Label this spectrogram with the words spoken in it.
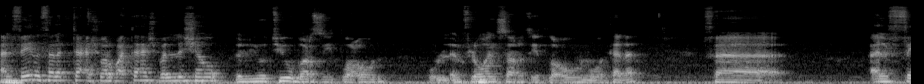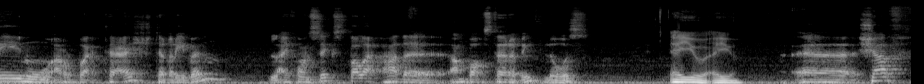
2013 و14 بلشوا ال YouTubers يطلعون وال influencers يطلعون وكذا. ف 2014 تقريبا الآيفون 6 طلع هذا Unbox Therapy لويس أيوه أيوه شاف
